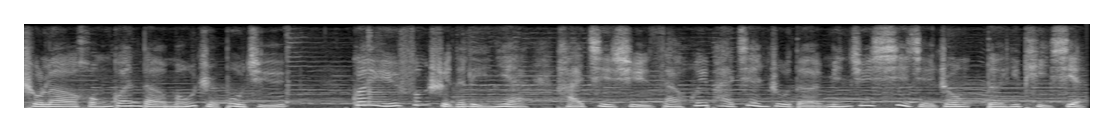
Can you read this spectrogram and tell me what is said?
除了宏观的谋址布局，关于风水的理念还继续在徽派建筑的民居细节中得以体现。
